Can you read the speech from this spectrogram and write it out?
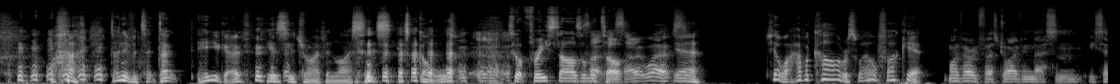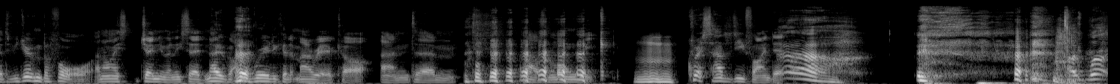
don't even take. Don't. Here you go. Here's your driving license. It's gold. It's got three stars on so, the top. That's how it works. Yeah. Do you know what? Have a car as well. Fuck it. My very first driving lesson, he said, "Have you driven before?" And I genuinely said, "No, but I'm really good at Mario Kart." And um, that was a long week. Mm. Chris, how did you find it? Ah. uh, well,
